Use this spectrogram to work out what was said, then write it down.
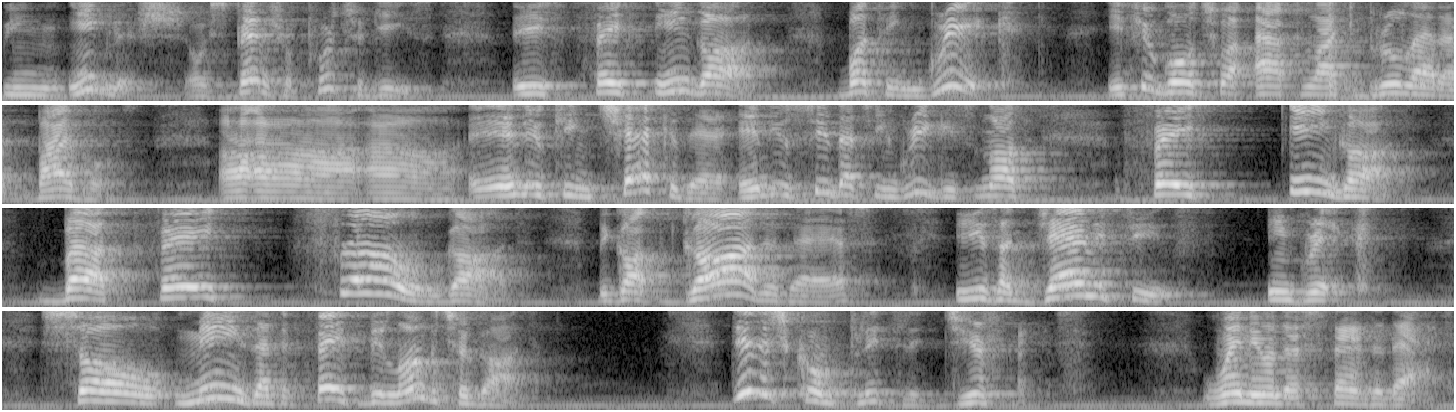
in English or Spanish or Portuguese is faith in God. But in Greek, if you go to an app like Blue Letter Bible, uh, uh, uh, and you can check there, and you see that in Greek it's not faith in God, but faith from God. Because God there is is a genitive in Greek. So means that the faith belongs to God. This is completely different when you understand that.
